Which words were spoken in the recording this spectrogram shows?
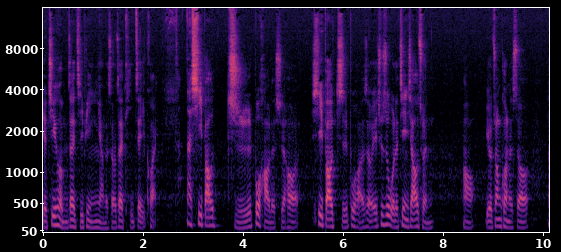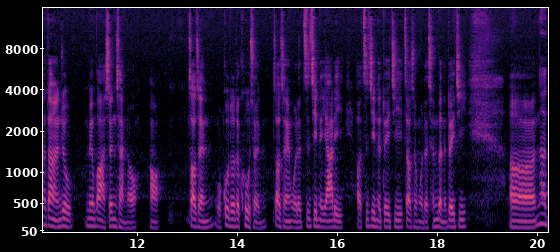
有机会我们在疾病营养的时候再提这一块。那细胞质不好的时候。细胞质不好的时候，也就是我的进销存，哦，有状况的时候，那当然就没有办法生产喽，哦，造成我过多的库存，造成我的资金的压力，哦，资金的堆积，造成我的成本的堆积，呃，那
